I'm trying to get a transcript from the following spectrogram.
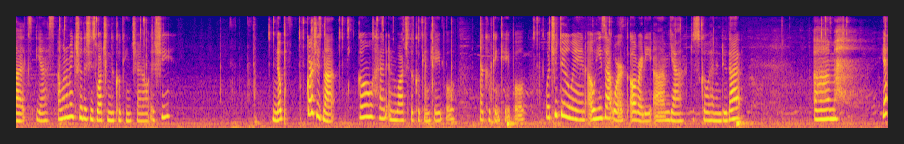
But yes i want to make sure that she's watching the cooking channel. Is she? Nope of course she's not. Go ahead and watch the cooking cable. Or cooking cable. What you doing? Oh, he's at work already. Um, yeah, just go ahead and do that. Um, yeah.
